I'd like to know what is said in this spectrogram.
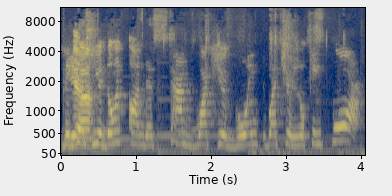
Because yeah. you don't understand what you're going, what you're looking for.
